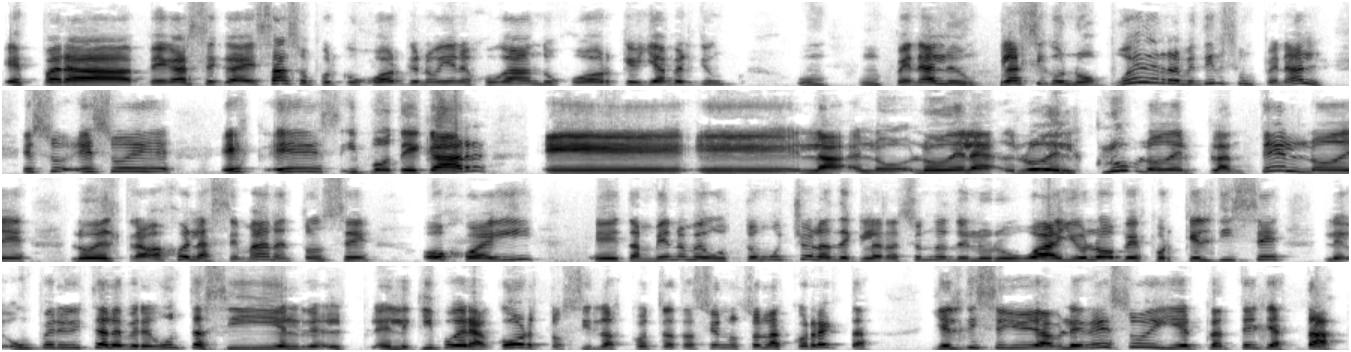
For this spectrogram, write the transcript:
es para pegarse cabezazos, porque un jugador que no viene jugando, un jugador que ya perdió un, un, penal en un clásico, no puede repetirse un penal. Eso, eso es, es, hipotecar eh, eh, lo, lo, de lo del club, lo del plantel, lo, de, lo del trabajo de la semana. Entonces, ojo ahí, eh, también no me gustó mucho las declaraciones del uruguayo López, porque él dice, un periodista le pregunta si el, equipo era corto, si las contrataciones no son las correctas, y él dice, yo ya hablé de eso y el plantel ya está.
